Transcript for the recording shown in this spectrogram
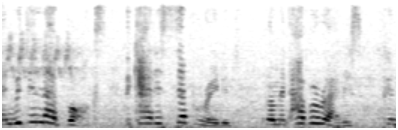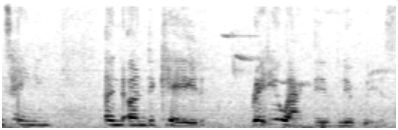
And within that box, the cat is separated from an apparatus containing an undecayed radioactive nucleus.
